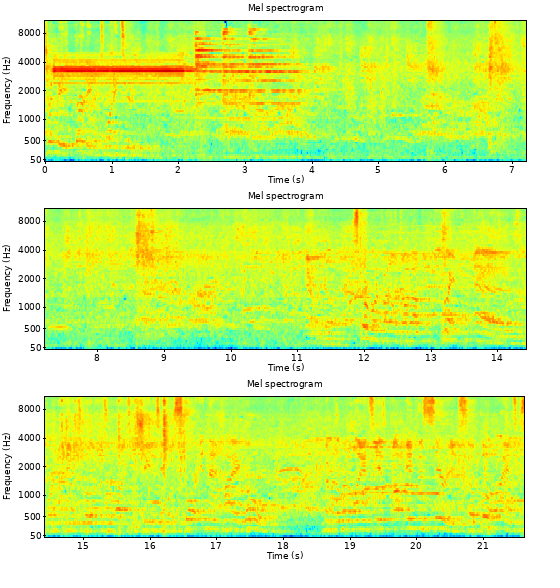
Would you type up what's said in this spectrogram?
Should be 30 to 22. There we go. Scoreboard finally caught up right as 4982 Illuminous Robotics Machine is able to score in that high goal. Remember, the Red Alliance is up in this series, so Blue Alliance is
